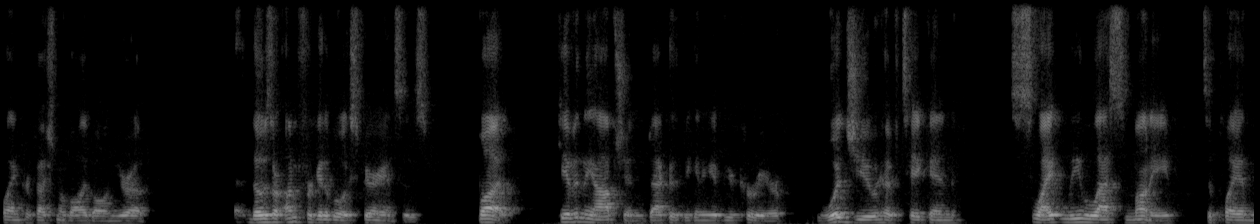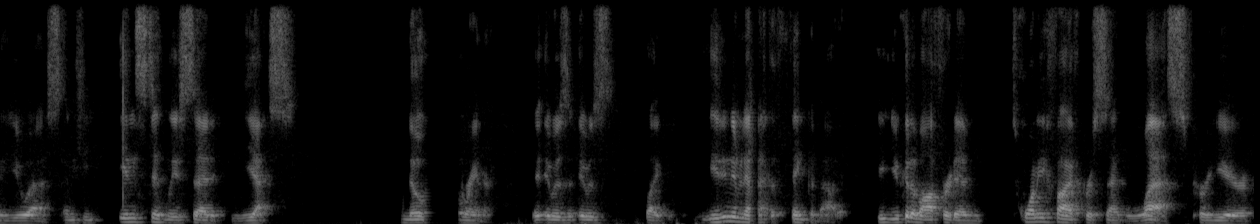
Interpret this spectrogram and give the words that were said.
playing professional volleyball in Europe, those are unforgettable experiences. But given the option back at the beginning of your career, would you have taken slightly less money to play in the US? And he instantly said yes. No brainer. It, it was it was like he didn't even have to think about it. You could have offered him 25% less per year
